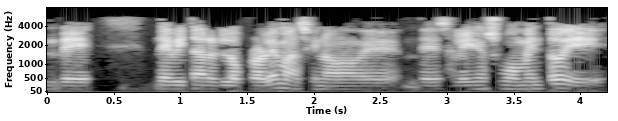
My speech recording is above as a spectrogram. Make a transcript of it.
de, de evitar los problemas sino de, de salir en su momento y,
